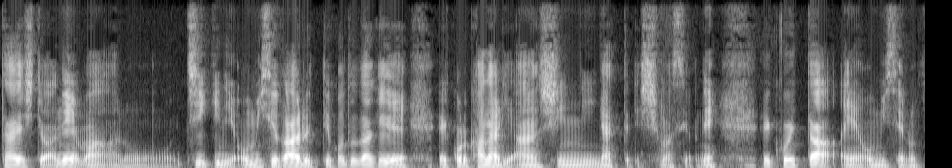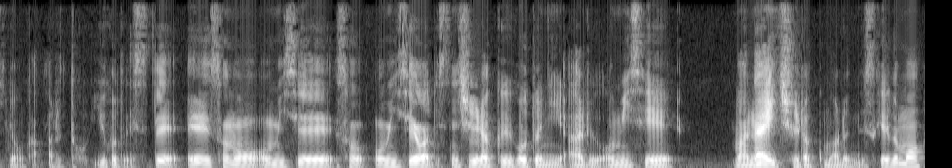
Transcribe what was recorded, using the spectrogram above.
対してはね、まああの、地域にお店があるっていうことだけで、えこれかなり安心になったりしますよね。えこういった、えお店の機能があるということです。で、えー、そのお店、そう、お店はですね、集落ごとにあるお店まあ、ない集落もあるんですけれども、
